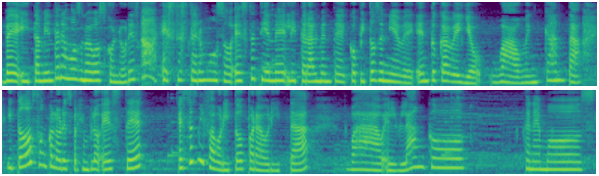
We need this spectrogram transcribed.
Ve, y también tenemos nuevos colores. ¡Ah! Este está hermoso. Este tiene literalmente copitos de nieve en tu cabello. ¡Wow! Me encanta. Y todos son colores. Por ejemplo, este. Este es mi favorito para ahorita. Wow, el blanco. Tenemos...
